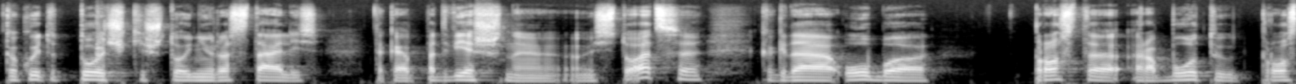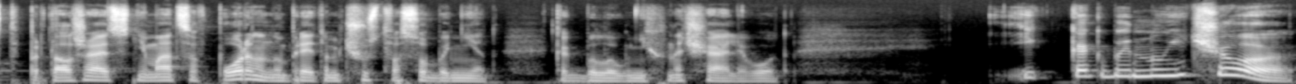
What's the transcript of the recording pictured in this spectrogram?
какой-то точки, что они расстались. Такая подвешенная ситуация, когда оба просто работают, просто продолжают сниматься в порно, но при этом чувств особо нет, как было у них в начале, вот. И как бы, ну и чё?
